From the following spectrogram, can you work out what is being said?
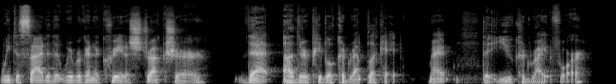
we decided that we were going to create a structure that other people could replicate, right? That you could write for.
